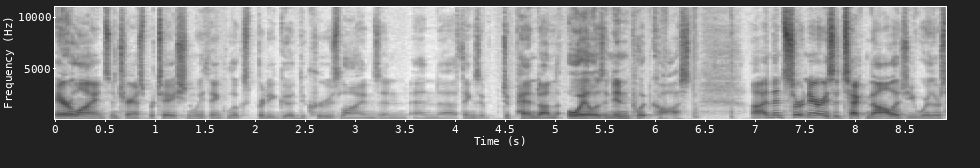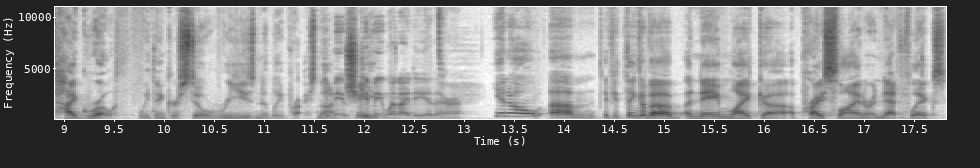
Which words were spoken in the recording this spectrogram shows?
airlines and transportation we think looks pretty good, the cruise lines and, and uh, things that depend on oil as an input cost. Uh, and then certain areas of technology where there's high growth we think are still reasonably priced, not give me, cheap. Give me one idea there. You know, um, if you think of a, a name like uh, a Priceline or a Netflix,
